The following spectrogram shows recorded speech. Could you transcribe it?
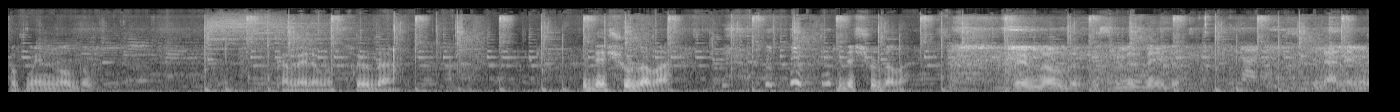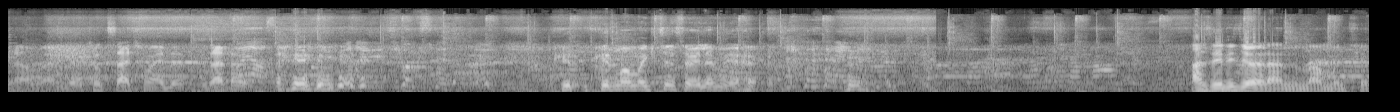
Çok memnun oldum. Kameramız şurada. Bir de şurada var. Bir de şurada var. Memnun oldum. İsminiz neydi? Hilal. Hilal Emirhan ben de. Çok saçmaydı. Zaten Kır, kırmamak için söylemiyor. Azerice öğrendim ben bunun için.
